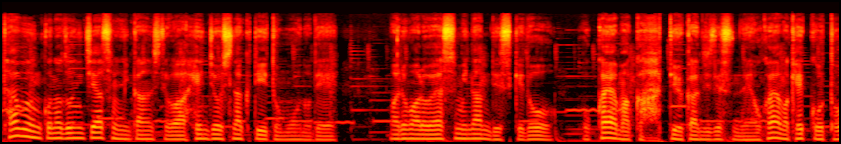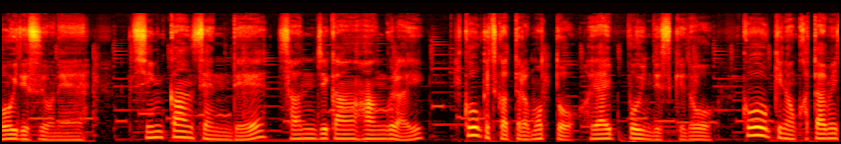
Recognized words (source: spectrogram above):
多分この土日休みに関しては返上しなくていいと思うのでまるまるお休みなんですけど岡山かっていう感じですね。岡山結構遠いですよね。新幹線で3時間半ぐらい。飛行機使ったらもっと早いっぽいんですけど行機の片道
